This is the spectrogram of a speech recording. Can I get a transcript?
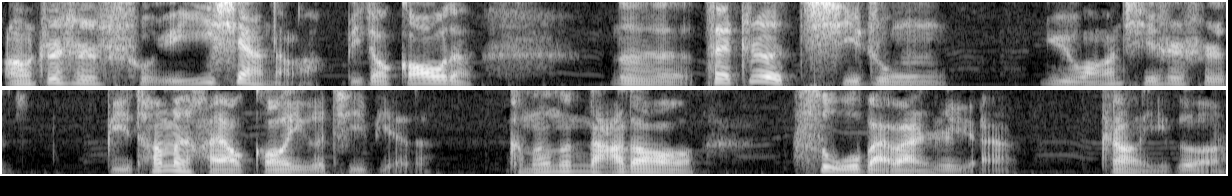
然后这是属于一线的了，比较高的。那在这其中，女王其实是比他们还要高一个级别的，可能能拿到四五百万日元这样一个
